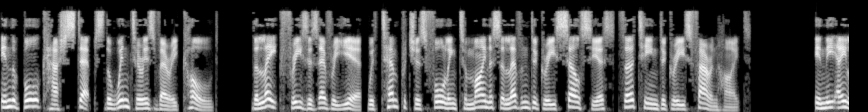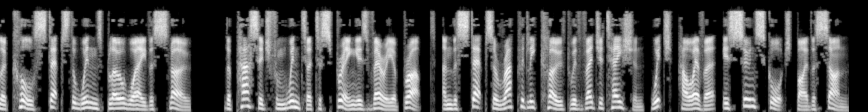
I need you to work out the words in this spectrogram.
In the Balkhash steppes the winter is very cold. The lake freezes every year, with temperatures falling to minus 11 degrees Celsius 13 degrees Fahrenheit. In the Ala Kul steppes the winds blow away the snow. The passage from winter to spring is very abrupt, and the steppes are rapidly clothed with vegetation, which, however, is soon scorched by the sun.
